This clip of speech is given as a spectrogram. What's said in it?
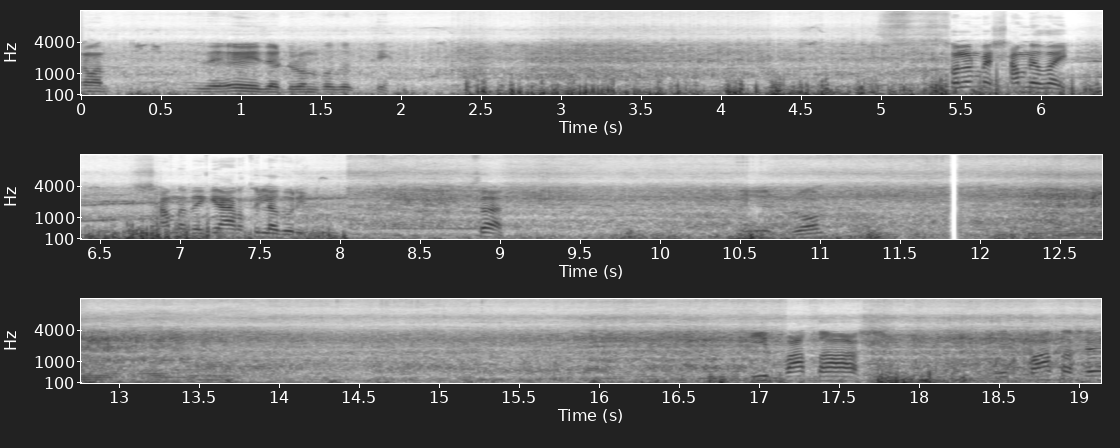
মাত এই যে- ড্রোন প্রযুক্তি চলেন ভাই, সামনে যাই। সামনে থেকে আর তুলা ধরি স্যার এই ড্রোন কি বাতাস। এই বাতাসে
